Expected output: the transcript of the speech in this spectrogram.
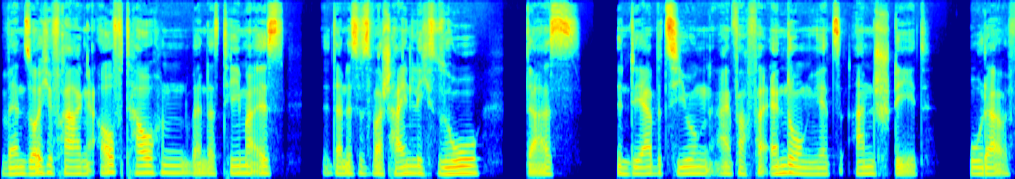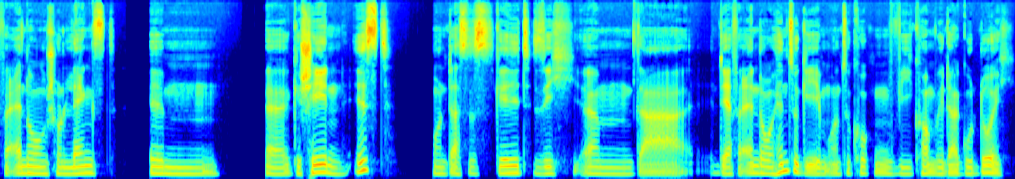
wenn solche Fragen auftauchen, wenn das Thema ist, dann ist es wahrscheinlich so, dass in der Beziehung einfach Veränderung jetzt ansteht oder Veränderung schon längst im äh, Geschehen ist und dass es gilt, sich ähm, da der Veränderung hinzugeben und zu gucken, wie kommen wir da gut durch.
